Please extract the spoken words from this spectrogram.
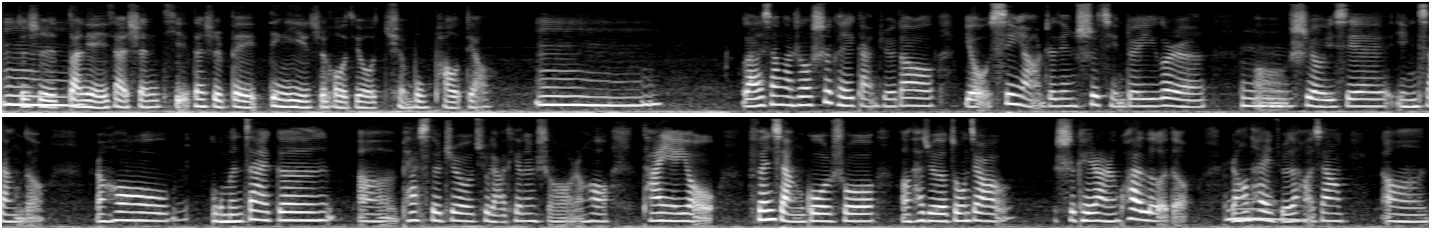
就是锻炼一下身体，但是被定义之后就全部抛掉。嗯。来香港之后是可以感觉到有信仰这件事情对一个人，嗯，是有一些影响的。然后我们在跟呃 Pastor Joe 去聊天的时候，然后他也有分享过说，呃，他觉得宗教是可以让人快乐的。然后他也觉得好像，嗯，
